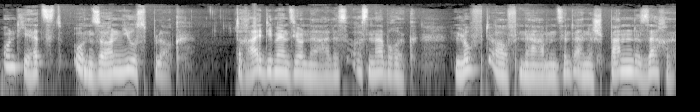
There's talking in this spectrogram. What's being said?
Und jetzt unser Newsblog. Dreidimensionales Osnabrück. Luftaufnahmen sind eine spannende Sache,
